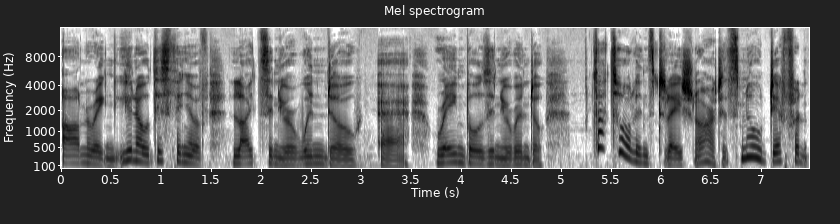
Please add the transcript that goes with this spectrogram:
honouring, you know, this thing of lights in your window, uh, rainbows in your window. That's all installation art. It's no different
